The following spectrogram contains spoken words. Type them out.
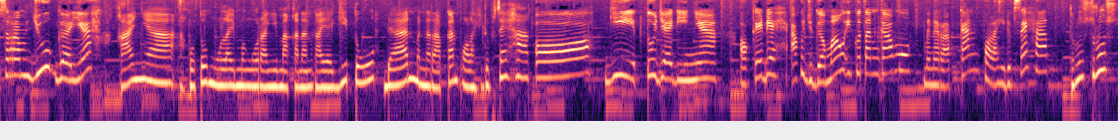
serem juga ya. Makanya, aku tuh mulai mengurangi makanan kayak gitu dan menerapkan pola hidup sehat. Oh, gitu jadinya. Oke deh, aku juga mau ikutan kamu menerapkan pola hidup sehat. Terus-terus,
